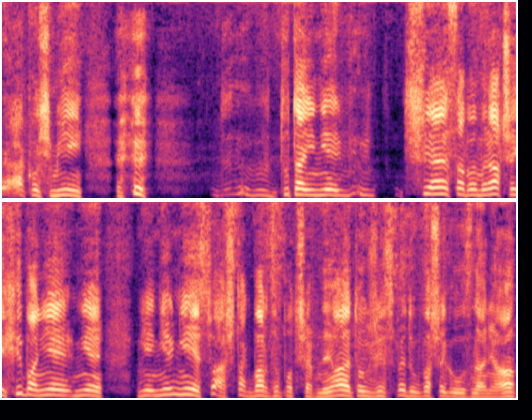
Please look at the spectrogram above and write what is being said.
Jakoś mi tutaj nie 3S bym raczej chyba nie, nie, nie, nie, nie jest aż tak bardzo potrzebny, ale to już jest według Waszego uznania.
